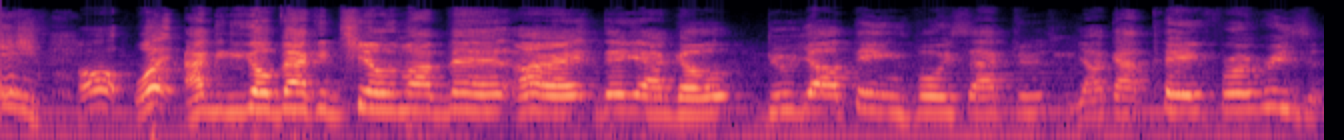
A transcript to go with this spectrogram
Sorry. Oh, what? I can go back and chill in my bed. All right, there y'all go. Do y'all things, voice actors. Y'all got paid for a reason.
